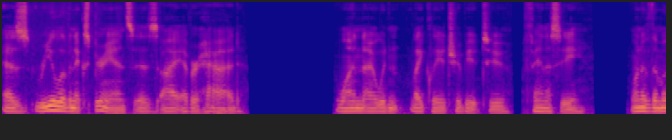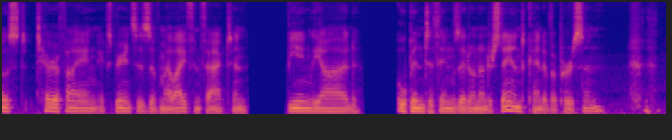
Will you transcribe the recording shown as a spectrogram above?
as real of an experience as I ever had, one I wouldn't likely attribute to fantasy. One of the most terrifying experiences of my life, in fact, and being the odd open to things I don't understand kind of a person,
